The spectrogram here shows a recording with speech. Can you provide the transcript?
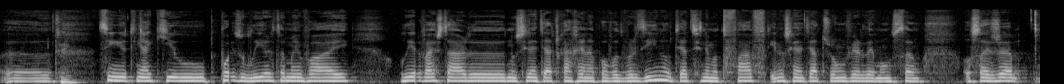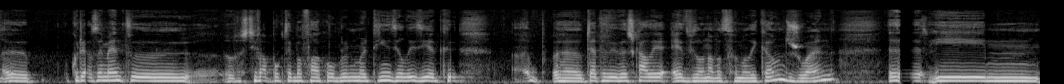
uh, Sim. sim, eu tinha aqui o. Depois o Lear também vai. O Lear vai estar uh, no Cine Teatro Carré na Pova de Varzim, no Teatro Cinema de Faf e no Cine Teatro João Verde em Monção. Ou seja, uh, curiosamente, estive há pouco tempo a falar com o Bruno Martins e ele dizia que o Teatro de Didascália é de Vila Nova de Famalicão, de Joane, uh, e. hum,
